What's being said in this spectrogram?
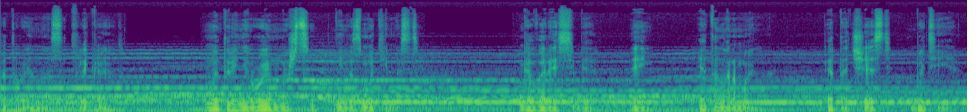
которые нас отвлекают, мы тренируем мышцу невозмутимости, говоря себе «Эй, это нормально. Это часть бытия.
